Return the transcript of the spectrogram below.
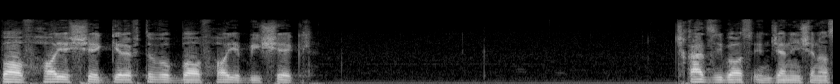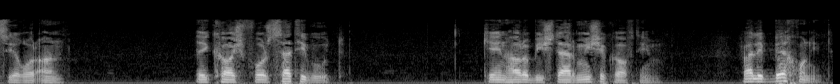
بافهای شکل گرفته و بافهای بیشکل. چقدر زیباست این جنین شناسی قرآن. ای کاش فرصتی بود که اینها رو بیشتر میشه کافتیم. ولی بخونید.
